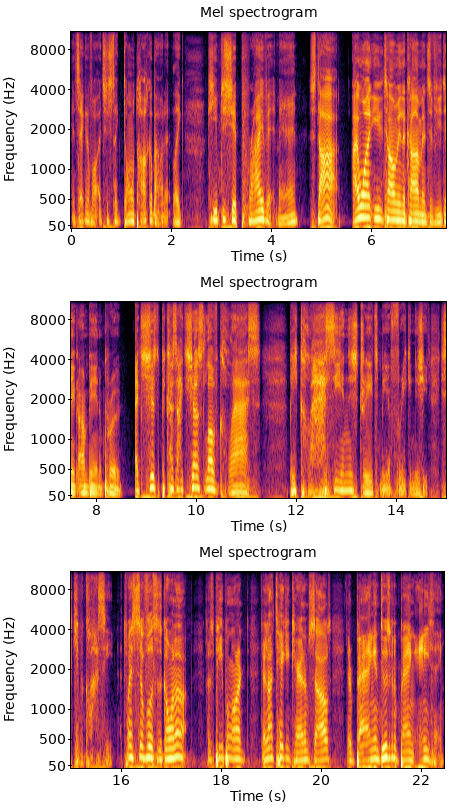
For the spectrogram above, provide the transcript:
And second of all, it's just like don't talk about it. Like keep the shit private, man. Stop. I want you to tell me in the comments if you think I'm being a prude. It's just because I just love class. Be classy in the streets, be a freak in the sheets. Just keep it classy. That's why syphilis is going up. Because people aren't, they're not taking care of themselves. They're banging. Dude's gonna bang anything.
